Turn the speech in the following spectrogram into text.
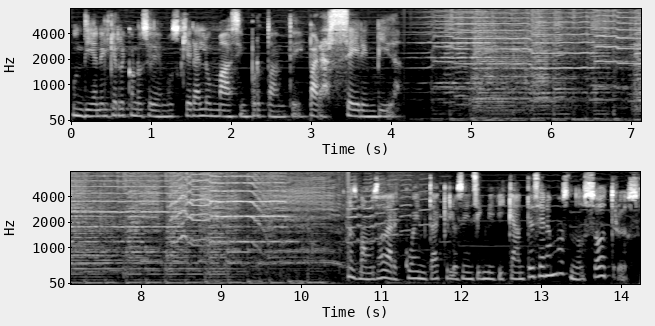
un día en el que reconoceremos que era lo más importante para ser en vida. Nos vamos a dar cuenta que los insignificantes éramos nosotros,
